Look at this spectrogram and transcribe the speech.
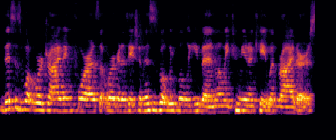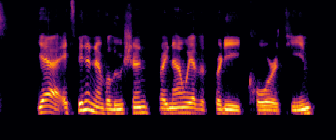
this is what we're driving for as an organization this is what we believe in when we communicate with riders yeah, it's been an evolution. Right now, we have a pretty core team.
